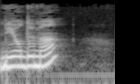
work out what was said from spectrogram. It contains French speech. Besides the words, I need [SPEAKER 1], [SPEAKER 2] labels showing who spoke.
[SPEAKER 1] Lyon demain?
